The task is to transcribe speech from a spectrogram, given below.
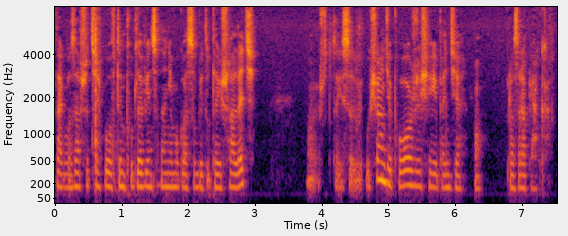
Tak, bo zawsze coś było w tym pudle, więc ona nie mogła sobie tutaj szaleć. No już tutaj sobie usiądzie, położy się i będzie, o, rozrabiaka.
